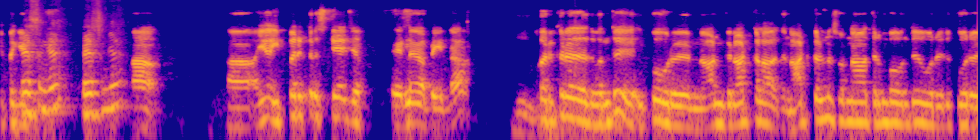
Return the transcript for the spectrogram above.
இப்ப பேசுங்க பேசுங்க. ஐயா இப்ப இருக்கிற ஸ்டேஜ் என்ன அப்படின்னா இப்ப இருக்கிறது வந்து இப்போ ஒரு நான்கு நாட்கள் ஆகுது நாட்கள்னு சொன்னா திரும்ப வந்து ஒரு இதுக்கு ஒரு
